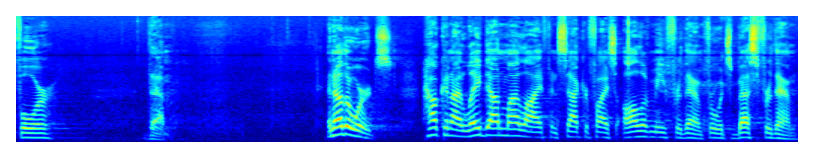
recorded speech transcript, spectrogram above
for them? In other words, how can I lay down my life and sacrifice all of me for them, for what's best for them?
